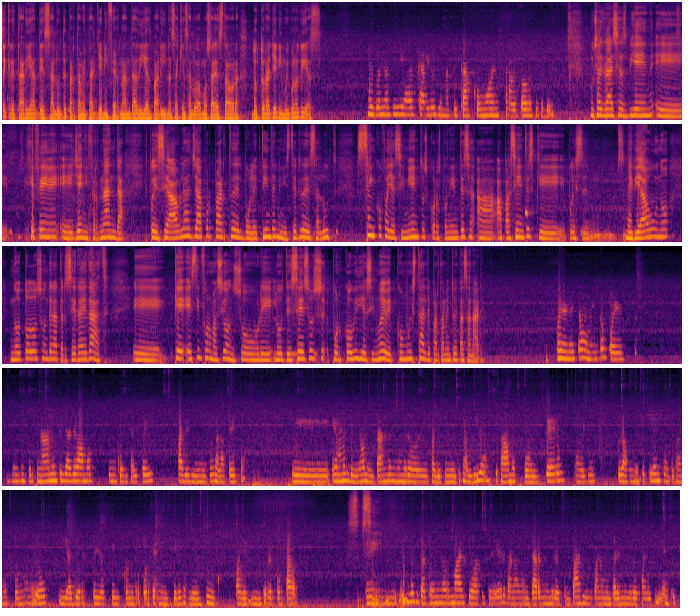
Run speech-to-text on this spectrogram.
secretaria de Salud Departamental Jenny Fernanda Díaz Barinas, a quien saludamos a esta hora. Doctora Jenny, muy buenos días. Muy buenos días, Carlos y Matica. ¿Cómo han estado todos? Muchas gracias. Bien, eh, jefe eh, Jenny Fernanda, pues se habla ya por parte del boletín del Ministerio de Salud cinco fallecimientos correspondientes a, a pacientes que, pues, diría uno, no todos son de la tercera edad eh, que esta información sobre los decesos por COVID-19, ¿cómo está el departamento de Casanare? Bueno, en este momento, pues, desafortunadamente ya llevamos 56 fallecimientos a la fecha. Eh, hemos venido aumentando el número de fallecimientos al día. Empezábamos con cero, a veces durante mucho tiempo, empezamos con uno, dos, y ayer se dio que con el reporte del Ministerio se dieron cinco fallecimientos reportados. Sí. Eh, es una situación normal que va a suceder, van a aumentar el número de contagios, van a aumentar el número de fallecimientos.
